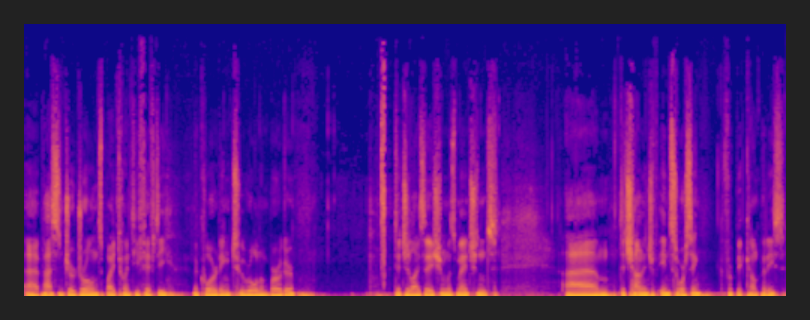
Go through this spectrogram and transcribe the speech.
uh, passenger drones by 2050, according to Roland Berger. Digitalization was mentioned. Um, the challenge of insourcing for big companies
